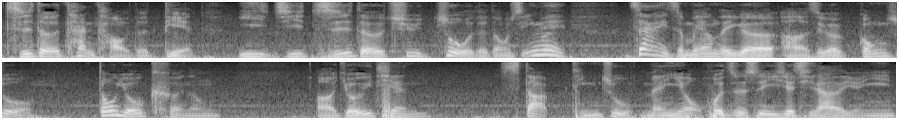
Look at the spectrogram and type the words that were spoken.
值得探讨的点，以及值得去做的东西。因为再怎么样的一个、呃，这个工作都有可能啊、呃，有一天。Stop，停住，没有，或者是一些其他的原因。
